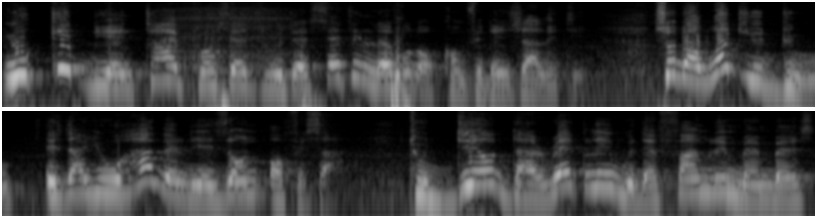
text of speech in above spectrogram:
you keep the entire process with a certain level of confidentiality. So that what you do is that you have a liaison officer to deal directly with the family members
